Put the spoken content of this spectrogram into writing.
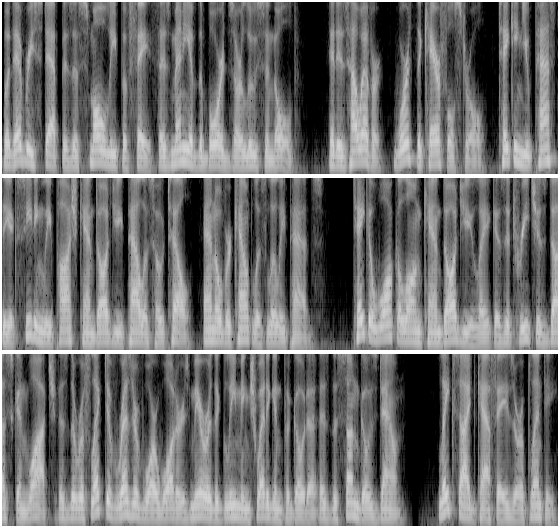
but every step is a small leap of faith as many of the boards are loose and old. It is however, worth the careful stroll, taking you past the exceedingly posh Kandawgyi Palace Hotel and over countless lily pads. Take a walk along Kandawgyi Lake as it reaches dusk and watch as the reflective reservoir waters mirror the gleaming Shwedagon Pagoda as the sun goes down. Lakeside cafes are aplenty,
